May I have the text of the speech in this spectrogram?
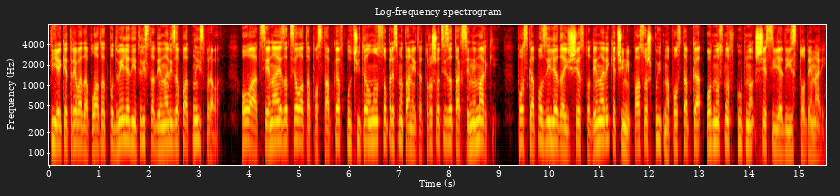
Тие ќе треба да платат по 2300 денари за патна исправа. Оваа цена е за целата постапка, вклучително со пресметаните трошоци за таксени марки. Поскапо за 1600 денари ќе чини пасош по итна постапка, односно вкупно 6100 денари.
